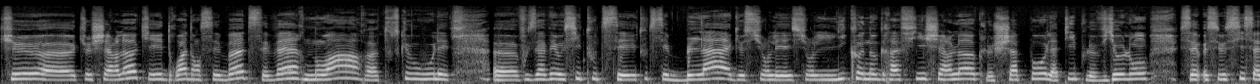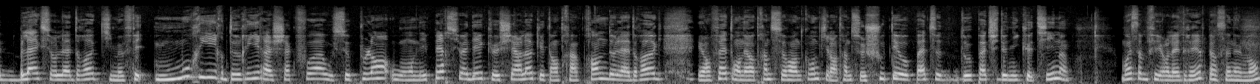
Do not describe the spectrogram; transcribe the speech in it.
que que Sherlock est droit dans ses bottes, sévère, noir, tout ce que vous voulez. Vous avez aussi toutes ces toutes ces blagues sur les sur l'iconographie Sherlock, le chapeau, la pipe, le violon. C'est aussi cette blague sur la drogue qui me fait mourir de rire à chaque fois ou ce plan où on est persuadé que Sherlock est en train prendre de la drogue et en fait on est en train de se rendre compte qu'il est en train de se shooter au patch, au patch de nicotine. Moi, ça me fait hurler de rire, personnellement.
